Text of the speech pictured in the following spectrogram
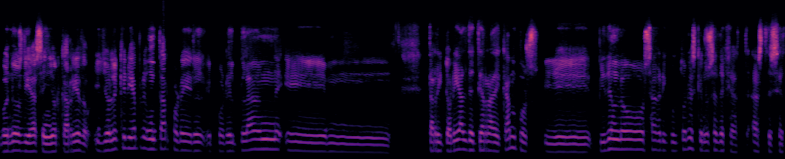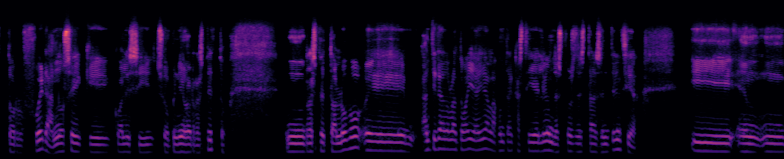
Buenos días, señor Carriedo. Y yo le quería preguntar por el, por el plan em, territorial de tierra de campos. Eh, piden los agricultores que no se deje a, este sector fuera. No sé qué, cuál es su opinión al respecto. Mm, respecto al lobo, eh, han tirado la toalla ahí a la Junta de Castilla y León después de esta sentencia. Y em,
